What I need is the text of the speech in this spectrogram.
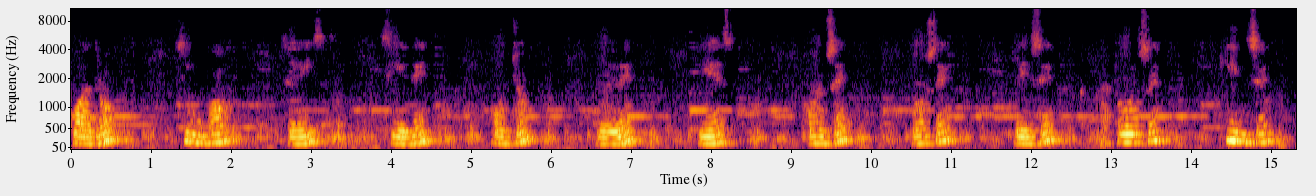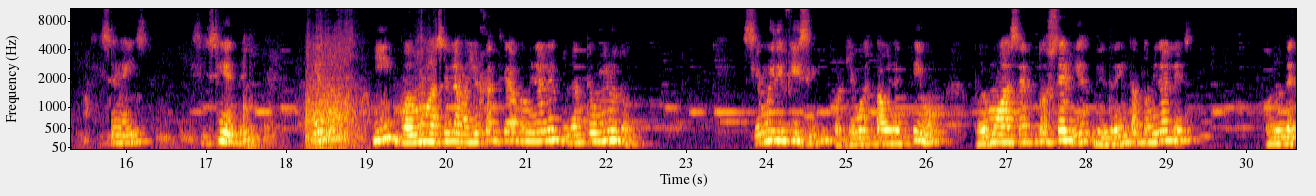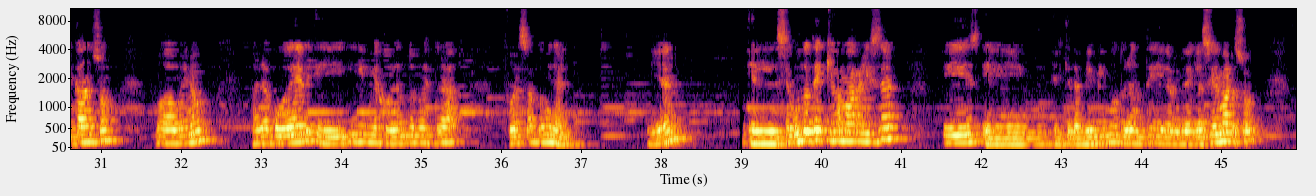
4, 5, 6, 7, 8, 9, 10, 11, 12, 13, 14, 15, 16, 17. Y podemos hacer la mayor cantidad de abdominales durante un minuto. Si es muy difícil, porque hemos estado inactivos, podemos hacer dos series de 30 abdominales con un descanso, más o menos, para poder eh, ir mejorando nuestra fuerza abdominal. Bien. El segundo test que vamos a realizar es eh, el que también vimos durante la primera clase de marzo,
